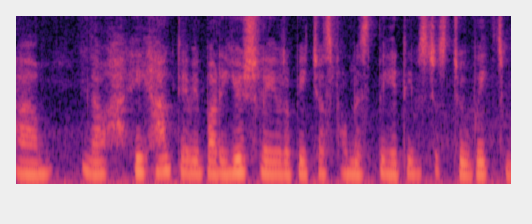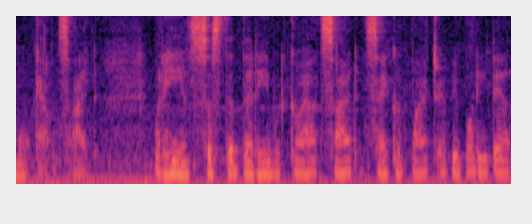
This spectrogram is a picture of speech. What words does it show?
Um, you know, he hugged everybody. Usually it would be just from his bed. He was just too weak to walk outside, but he insisted that he would go outside and say goodbye to everybody there.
